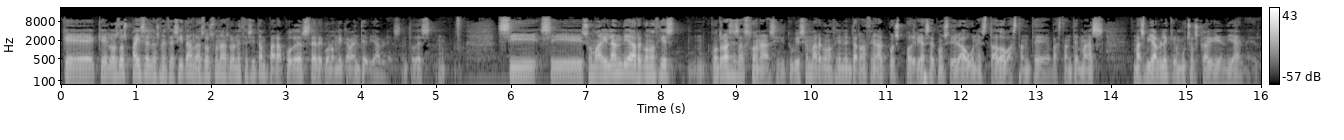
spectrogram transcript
que, que, los dos países los necesitan, las dos zonas lo necesitan para poder ser económicamente viables. Entonces, si, si Somalilandia reconociese, controlase esas zonas y tuviese más reconocimiento internacional, pues podría ser considerado un estado bastante, bastante más, más viable que muchos que hay hoy en día en el,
